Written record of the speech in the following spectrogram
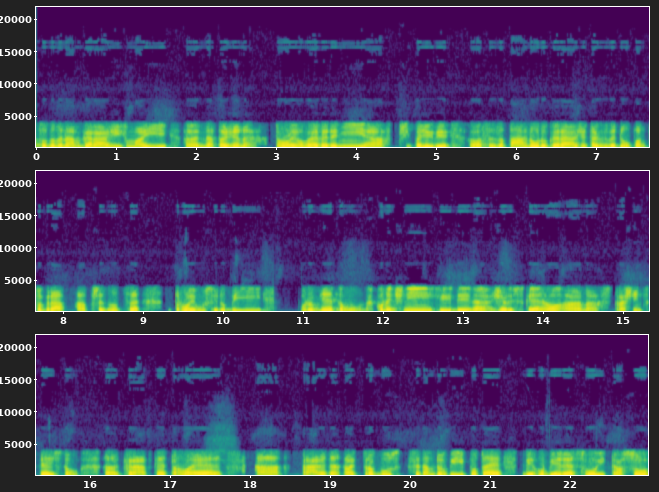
to znamená v garážích mají natažené trolejové vedení a v případě, kdy se zatáhnou do garáže, tak zvednou pantograf a přes noc se trolejbusy dobíjí. Podobně je tomu na konečných, kdy na Želivského a na Strašnické jsou e, krátké troleje a právě ten elektrobus se tam dobíjí poté, kdy objede svoji trasu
